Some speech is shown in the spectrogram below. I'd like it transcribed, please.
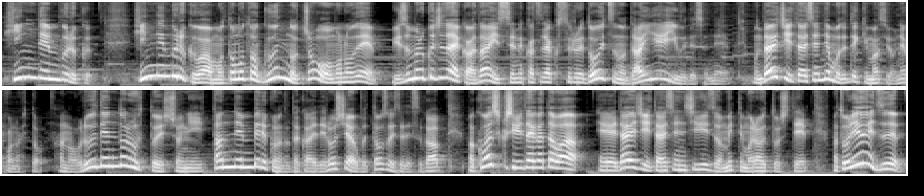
ヒンデンブルクヒンデンブルクはもともと軍の超大物でビズマルク時代から第一線で活躍するドイツの大英雄ですよね第一次大戦でも出てきますよねこの人あのルーデンドルフと一緒にタンネンベルクの戦いでロシアをぶっ倒す人ですが、まあ、詳しく知りたい方は、えー、第一次大戦シリーズを見てもらうとして、まあ、とりあえず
